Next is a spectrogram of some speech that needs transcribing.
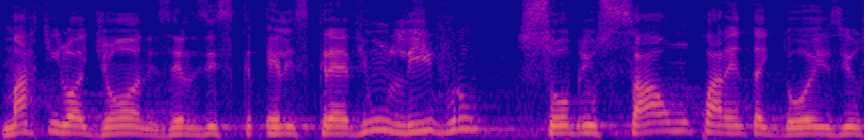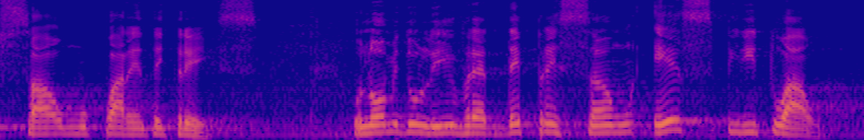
Martin Lloyd Jones, ele escreve um livro sobre o Salmo 42 e o Salmo 43. O nome do livro é Depressão Espiritual.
